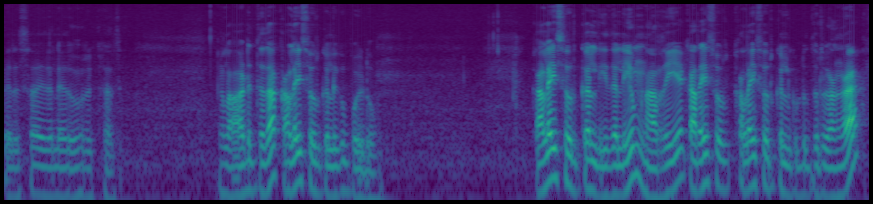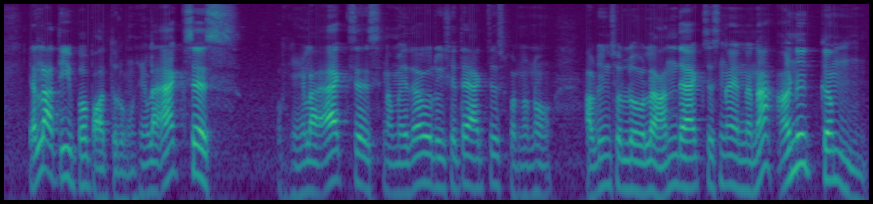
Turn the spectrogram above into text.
பெருசாக இதில் எதுவும் இருக்காது. ஓகேங்களா அடுத்ததாக கலை சொற்களுக்கு போயிடுவோம். கலை சொற்கள் இதுலேயும் நிறைய கலை சொற் கலை சொற்கள் கொடுத்துருக்காங்க. எல்லாத்தையும் இப்போ பார்த்துருவோம் ஓகேங்களா ஆக்சஸ் ஓகேங்களா ஆக்சஸ் நம்ம ஏதாவது ஒரு விஷயத்தை ஆக்சஸ் பண்ணணும் அப்படின்னு சொல்லுவோம்ல அந்த ஆக்சஸ்னால் என்னென்னா அணுக்கம்.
